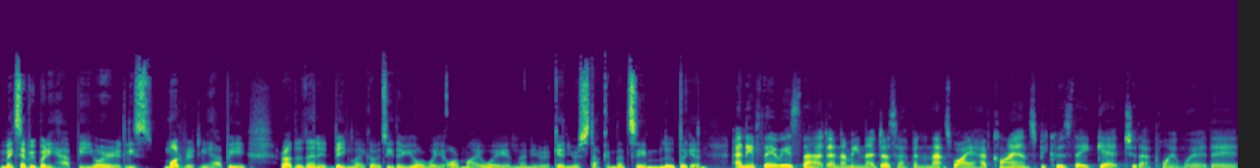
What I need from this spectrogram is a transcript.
makes everybody happy or at least moderately happy rather than it being like oh it's either your way or my way and then you're again you're stuck in that same loop again And if there is that, and I mean that does happen, and that's why I have clients because they get to that point where they're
